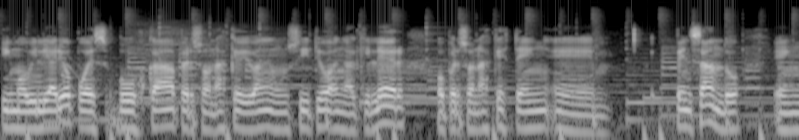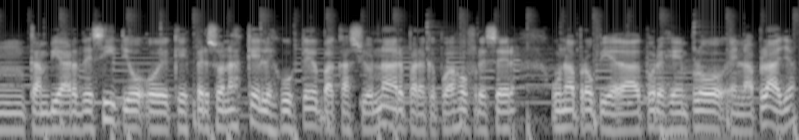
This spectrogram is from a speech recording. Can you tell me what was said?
inmobiliario, pues busca personas que vivan en un sitio en alquiler o personas que estén eh, pensando en cambiar de sitio o que personas que les guste vacacionar para que puedas ofrecer una propiedad, por ejemplo, en la playa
